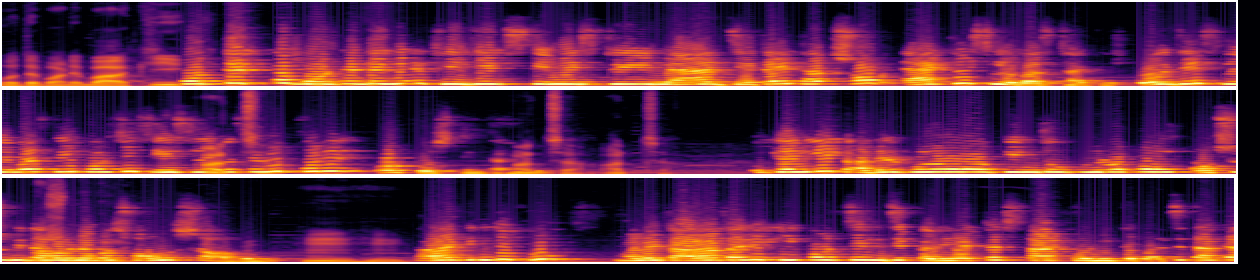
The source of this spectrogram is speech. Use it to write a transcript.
হতে পারে বা কি? প্রত্যেকটা বোর্ডে দেখবেন ফিজিক্স কেমিস্ট্রি ম্যাথ যেটাই থাক সব একই সিলেবাস থাকে। ও যে সিলেবাস নিয়ে পড়ছে সেই সিলেবাসের উপরে ওর কোশ্চেন থাকবে। আচ্ছা আচ্ছা। এটা নিয়ে তাদের কোনো কিন্তু কোনো রকম অসুবিধা হবে না বা সমস্যা হবে না। হুম হুম। তারা কিন্তু খুব মানে তাড়াতাড়ি কি করছেন যে ক্যারিয়ারটা স্টার্ট করে নিতে পারছে তাকে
